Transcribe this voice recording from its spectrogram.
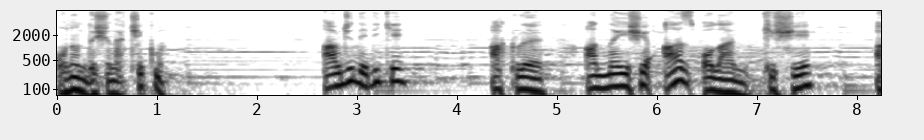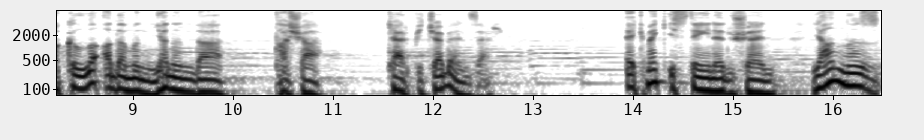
Onun dışına çıkma. Avcı dedi ki, aklı, anlayışı az olan kişi akıllı adamın yanında taşa, kerpiçe benzer. Ekmek isteğine düşen, yalnız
